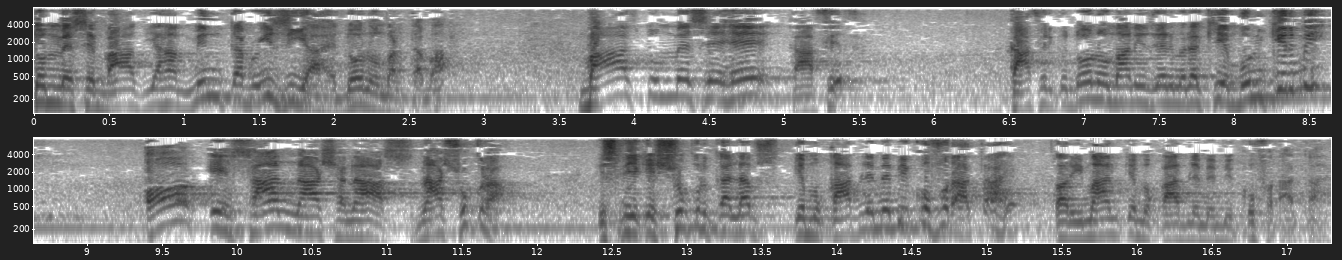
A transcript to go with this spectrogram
تم میں سے بعض یہاں من تبعیزیہ ہے، دونوں مرتبہ۔ بعض تم میں سے ہے کافر۔ کافر کے دونوں معنی ذہن میں رکھیے، منکر بھی اور احسان ناشناس، ناشکرا۔ اس لیے کہ شکر کا لفظ کے مقابلے میں بھی کفر آتا ہے اور ایمان کے مقابلے میں بھی کفر آتا ہے۔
